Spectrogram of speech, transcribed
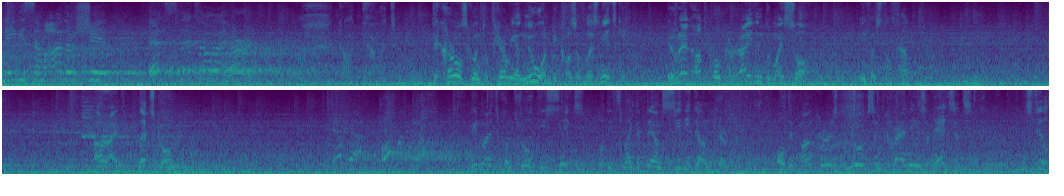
maybe some other shit. That's that's all I heard. God damn it. The Colonel's going to tear me a new one because of Lesnitsky. A red-hot poker right into my soul. If I still have one. Alright, let's go. We might control D6, but it's like a damn city down here. All the bunkers, the nooks and crannies and exits. Still,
